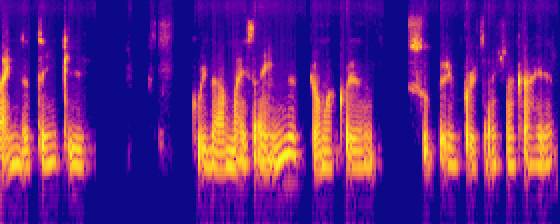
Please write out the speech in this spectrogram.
ainda tenho que cuidar mais ainda, que é uma coisa super importante na carreira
